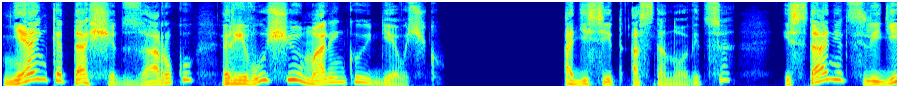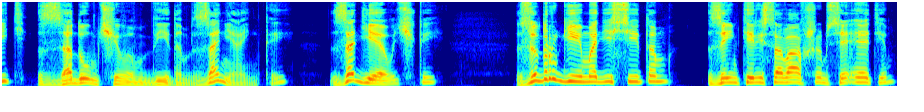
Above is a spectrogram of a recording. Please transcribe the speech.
Нянька тащит за руку ревущую маленькую девочку. Одессит остановится и станет следить с задумчивым видом за нянькой, за девочкой, за другим одесситом, заинтересовавшимся этим,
